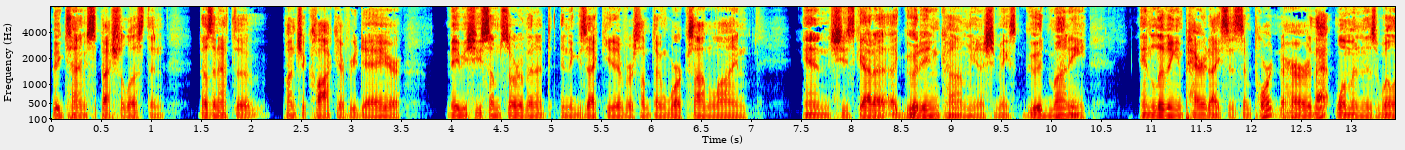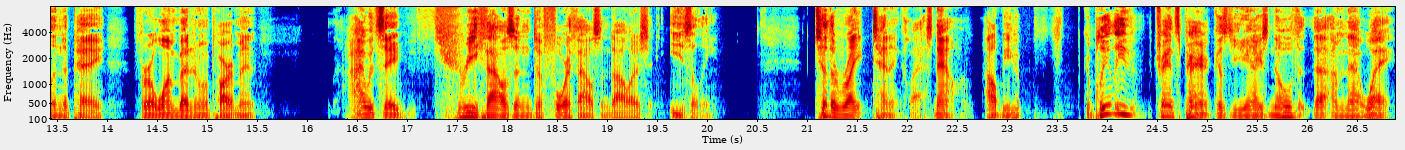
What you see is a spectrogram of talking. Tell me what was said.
big time specialist and doesn't have to punch a clock every day, or maybe she's some sort of an, an executive or something, works online and she's got a, a good income. You know, she makes good money and living in paradise is important to her. That woman is willing to pay for a one bedroom apartment. I would say three thousand to four thousand dollars easily to the right tenant class. Now, I'll be completely transparent because you guys know that, that I'm that way.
